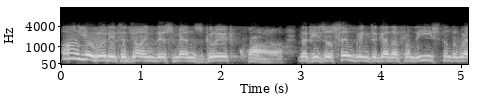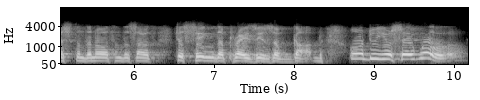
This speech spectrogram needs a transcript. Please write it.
Are you ready to join this man's great choir that he's assembling together from the east and the west and the north and the south to sing the praises of God? Or do you say, well,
